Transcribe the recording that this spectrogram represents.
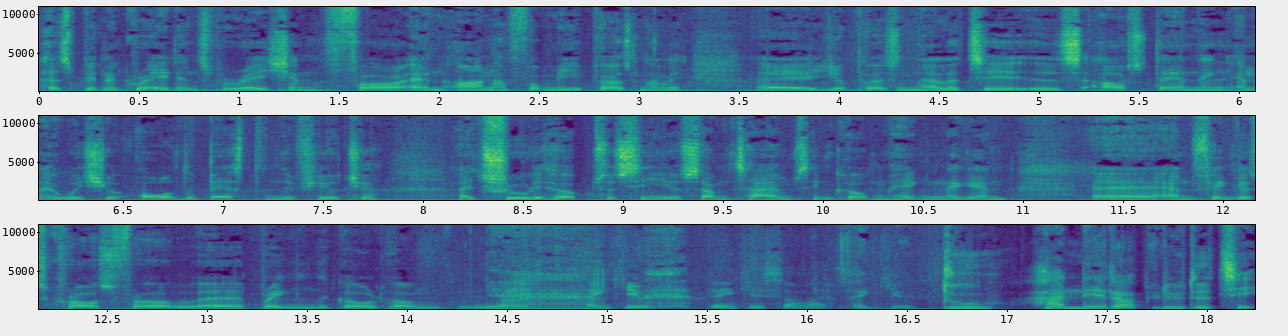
has been a great inspiration for an honor for me personally. Uh, your personality is outstanding, and I wish you all the best in the future. I truly hope to see you sometimes in Copenhagen again, uh, and fingers crossed for uh, bringing the gold home. Yeah. thank you. thank you so much. Thank you. Du har netop lyttet til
